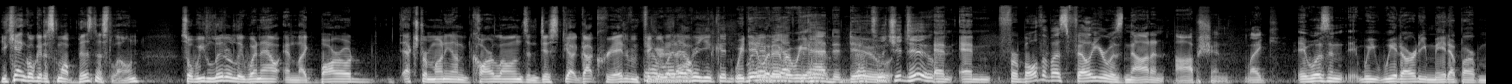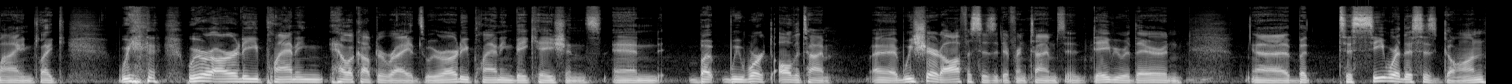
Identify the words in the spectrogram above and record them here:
You can't go get a small business loan. So we literally went out and like borrowed extra money on car loans and just got, got creative and Yeah, figured it whatever out. you could. We did you whatever we had to do. That's what you do. And and for both of us, failure was not an option. Like it wasn't. We we had already made up our mind. Like we we were already planning helicopter rides. We were already planning vacations, and but we worked all the time. Uh, we shared offices at different times. And Dave, you were there, and uh, but to see where this has gone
